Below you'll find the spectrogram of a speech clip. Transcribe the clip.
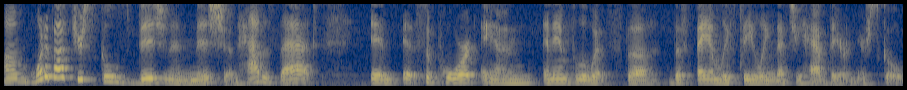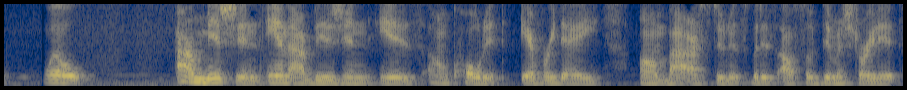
Um, what about your school's vision and mission? How does that in, it support and, and influence the, the family feeling that you have there in your school? Well, our mission and our vision is um, quoted every day um, by our students, but it's also demonstrated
